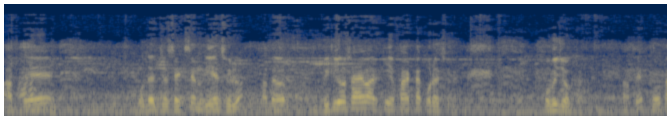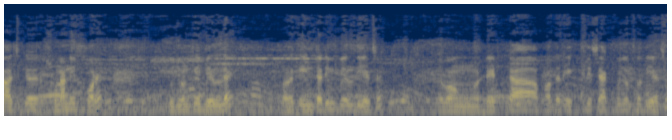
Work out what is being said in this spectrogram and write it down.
তাতে ওদের যে সেকশন দিয়েছিল, তাতে বিডিও সাহেব আর কি এফআইআরটা করেছিলেন অভিযোগটা। তাতে কোর্ট আজকে শুনানির পরে দুজনকে বেল দেয়, তাদেরকে ইন্টারিম বেল দিয়েছে এবং ডেটটা আপনাদের একত্রিশ এক পর্যন্ত দিয়েছে।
